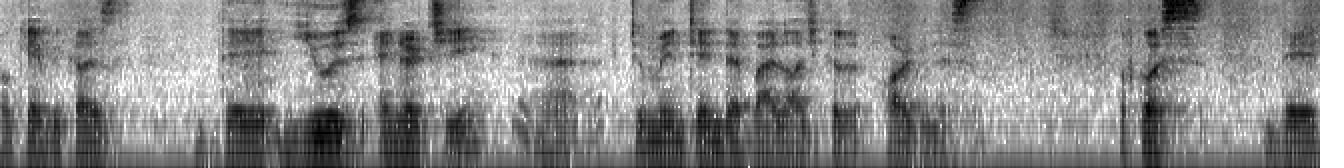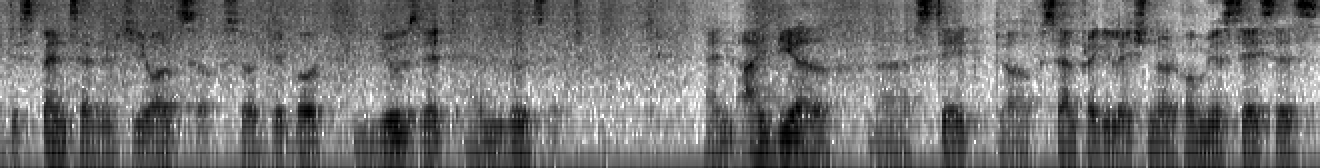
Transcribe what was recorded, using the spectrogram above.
okay because they use energy uh, to maintain their biological organism. Of course they dispense energy also so they both use it and lose it. An ideal uh, state of self-regulation or homeostasis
